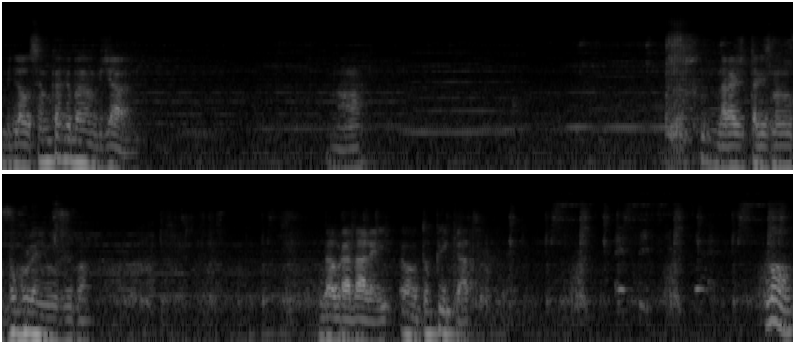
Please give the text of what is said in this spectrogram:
Billa ósemka chyba ją widziałem. No. Na razie talizmanu w ogóle nie używam. Dobra, dalej. O, duplikat. No.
